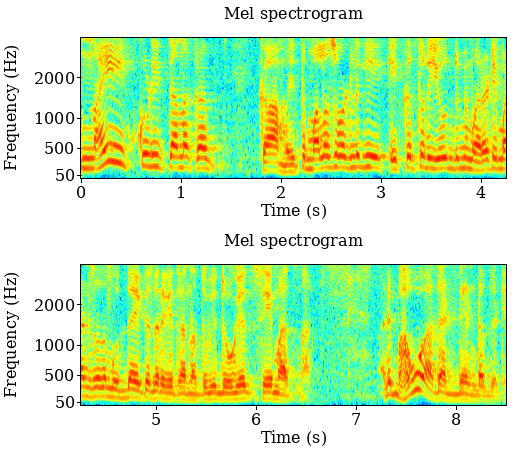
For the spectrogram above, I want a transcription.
नाही कोणी त्यांना का का म्हणजे तर मला असं वाटलं की एकत्र येऊन तुम्ही मराठी माणसाचा मुद्दा एकत्र घेताना तुम्ही दोघे सेम आहात ना. आणि भाऊ आहात at the end of the day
